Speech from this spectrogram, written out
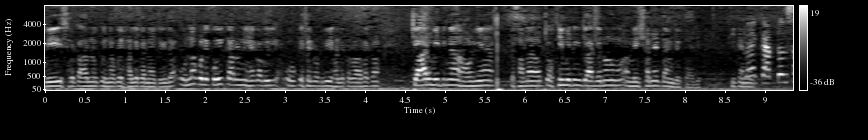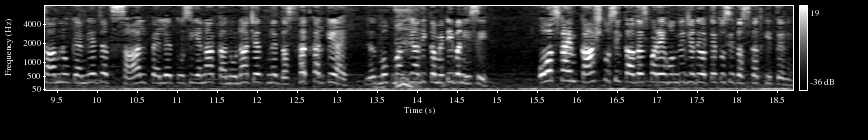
ਵੀ ਸਰਕਾਰ ਨੂੰ ਕੋਈ ਨਾ ਕੋਈ ਹੱਲ ਕਰਨਾ ਚਾਹੀਦਾ। ਉਹਨਾਂ ਕੋਲੇ ਕੋਈ ਕਾਰਨ ਨਹੀਂ ਹੈਗਾ ਵੀ ਉਹ ਕਿਸੇ ਲੋਟ ਵੀ ਹੱਲ ਕਰਵਾ ਸਕਣ। ਚਾਰ ਮੀਟਿੰਗਾਂ ਹੋਣੀਆਂ, ਕਿਸਾਨਾਂ ਚੌਥੀ ਮੀਟਿੰਗ 'ਚ ਕੇ ਉਹਨਾਂ ਨੂੰ ਅਮਿਤ ਨੇ ਟਾਈਮ ਦਿੱਤਾ ਜੀ। ਕੀ ਕਹਿੰਦੇ? ਮੈਂ ਕੈਪਟਨ ਸਾਹਿਬ ਨੂੰ ਕਹਿੰਦੀ ਹਾਂ, ਜਦ ਸਾਲ ਪਹਿਲੇ ਤੁਸੀਂ ਇਹਨਾਂ ਕਾਨੂੰਨਾਂ 'ਚ ਆਪਣੇ ਦਸਤਖਤ ਕਰਕੇ ਆਏ, ਜਦ ਮੁੱਖ ਮੰਤਰੀਆਂ ਦੀ ਕਮੇਟੀ ਬਣੀ ਸੀ, ਉਸ ਟਾਈਮ ਕਾਸ਼ ਤੁਸੀਂ ਕਾਗਜ਼ ਪੜੇ ਹੁੰਦੇ ਜਿਹਦੇ ਉੱਤੇ ਤੁਸੀਂ ਦਸਤਖਤ ਕੀਤੇ ਨੇ।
